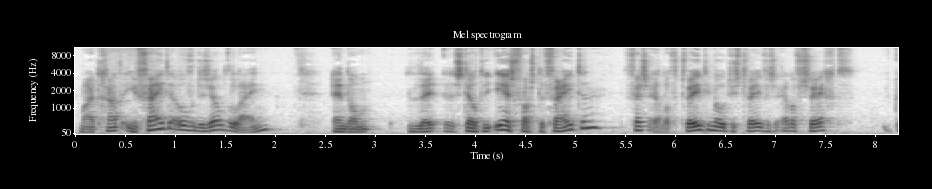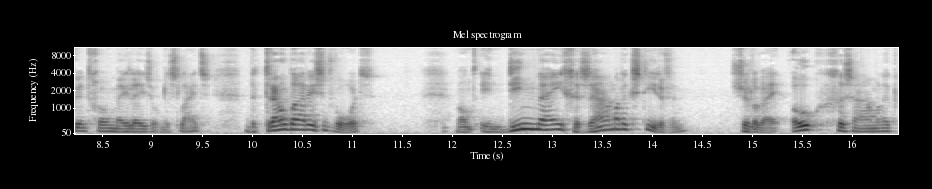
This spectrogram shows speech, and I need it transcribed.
Maar het gaat in feite over dezelfde lijn. En dan stelt hij eerst vast de feiten. Vers 11. 2 Timotheus 2 vers 11 zegt, u kunt gewoon meelezen op de slides. Betrouwbaar is het woord, want indien wij gezamenlijk stierven, zullen wij ook gezamenlijk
